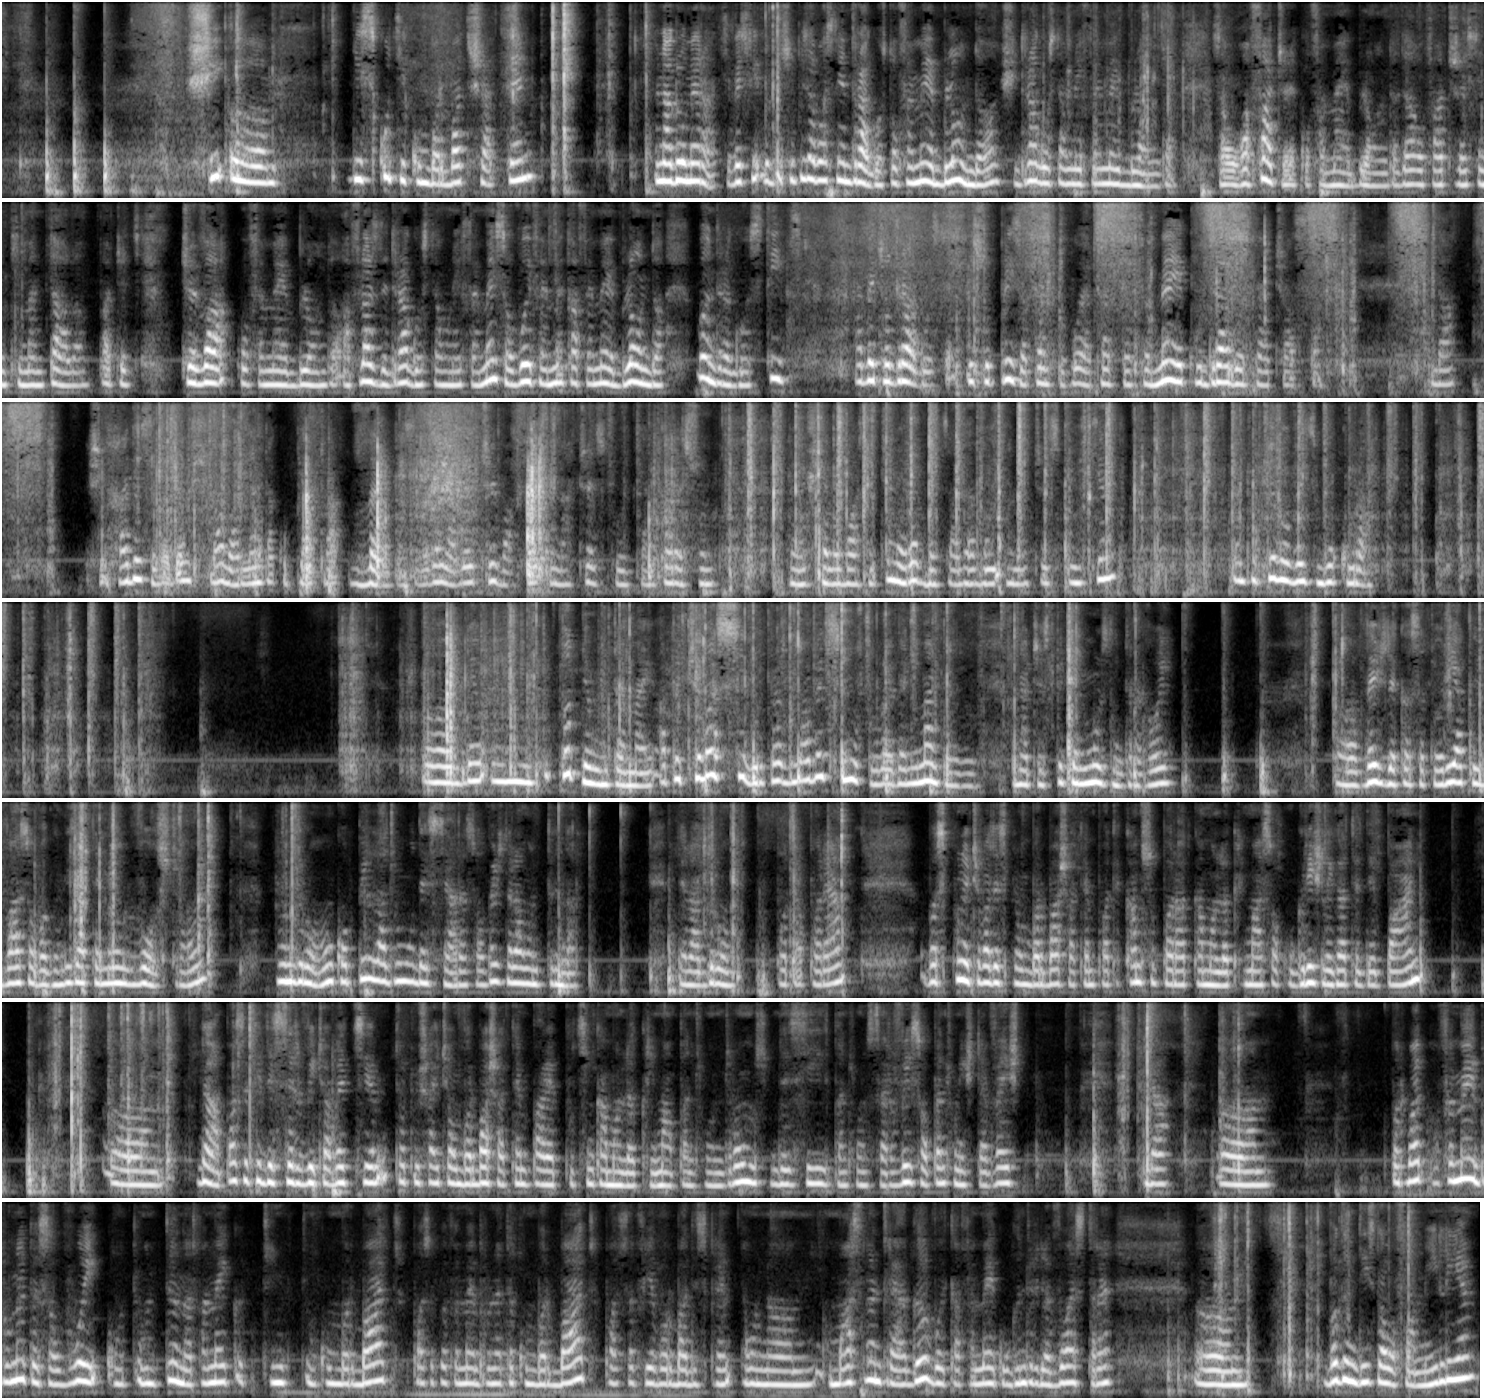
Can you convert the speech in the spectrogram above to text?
și uh, discuții cu un bărbat și atent în aglomerație. Veți fi, surpriza voastră e în dragoste. O femeie blondă și dragostea unei femei blonde. Sau o afacere cu o femeie blondă, da? O afacere sentimentală. Faceți ceva cu o femeie blondă. Aflați de dragostea unei femei sau voi femeie ca femeie blondă vă îndrăgostiți. Aveți o dragoste. E surpriză pentru voi această femeie cu dragostea aceasta. Da? Și haideți să vedem și la varianta cu piatra verde. Să vedem la voi ce va fi în acest weekend. Care sunt reuștele voastre. Ce noroc veți avea voi în acest weekend. Pentru ce vă veți bucura. Uh, de un, tot de un temei, pe ceva sigur, pe, aveți, nu știu, evenimente în acest weekend, mulți dintre voi, Uh, vești de căsătorie a cuiva sau vă gândiți la temeiul vostru, un drum, un copil la drumul de seară sau vești de la un tânăr de la drum pot apărea. Vă spune ceva despre un bărbat și atent, poate cam supărat, cam înlăcrimat sau cu griji legate de bani. Uh, da, poate să fie de servici. Aveți totuși aici un bărbat și atent pare puțin cam înlăcrimat pentru un drum de zi, pentru un serviciu sau pentru niște vești. Da. Uh, bărbat, o femeie brunetă sau voi cu un tânăr, femeie cu un bărbat, poate să fie o femeie brunetă cu un bărbat, poate să fie vorba despre un, um, o masă întreagă, voi ca femeie cu gândurile voastre, um, vă gândiți la o familie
